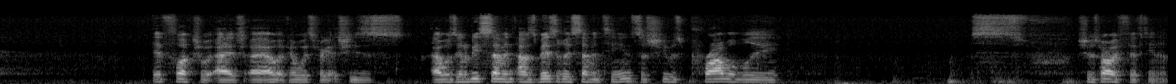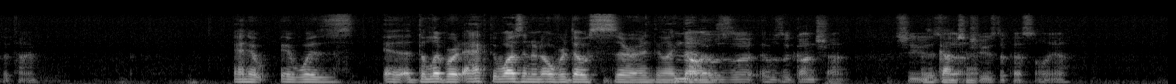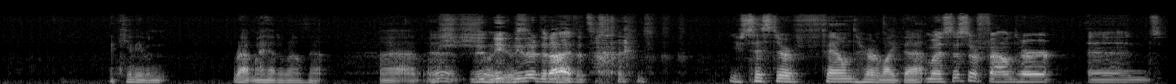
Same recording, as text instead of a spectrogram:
it fluctuates. I, I I always forget. She's I was gonna be seven. I was basically seventeen, so she was probably. She was probably fifteen at the time. And it it was a deliberate act. It wasn't an overdose or anything like no, that. No, it was a it was a gunshot. She It was a used gunshot. she used a pistol. Yeah. I can't even wrap my head around that. Uh, yeah. sure Ne- neither did I at the time. Your sister found her like that. my sister found her and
